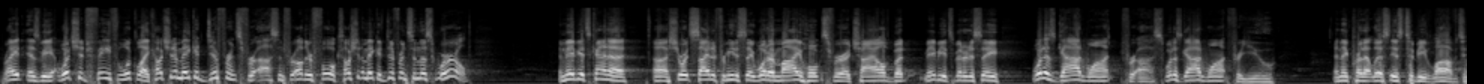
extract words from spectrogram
right? As we, what should faith look like? How should it make a difference for us and for other folks? How should it make a difference in this world? And maybe it's kind of uh, short sighted for me to say, What are my hopes for a child? But maybe it's better to say, What does God want for us? What does God want for you? And I think part of that list is to be loved,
